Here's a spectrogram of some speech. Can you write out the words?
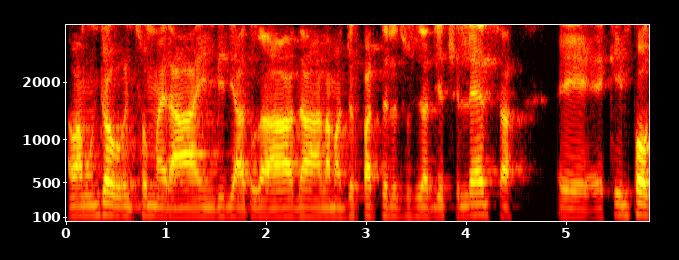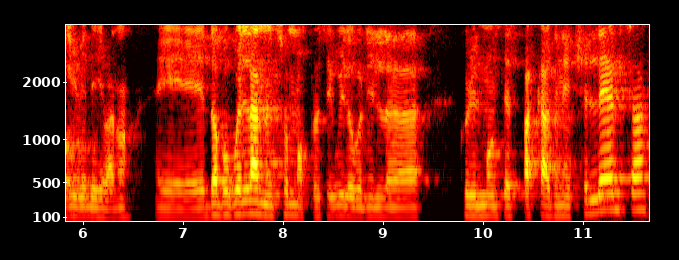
Avevamo un gioco che insomma era invidiato da, dalla maggior parte delle società di eccellenza e che in pochi vedevano. E dopo quell'anno insomma ho proseguito con il, con il Monte Spaccato in eccellenza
